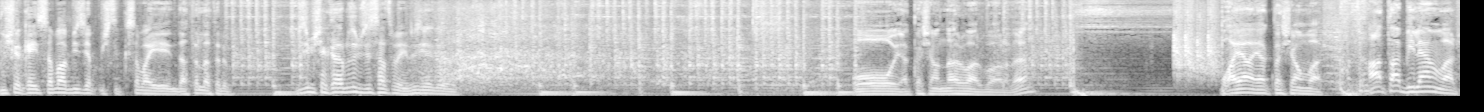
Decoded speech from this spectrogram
Bu şakayı sabah biz yapmıştık sabah yayında hatırlatırım. Bizim şakalarımızı bize satmayın rica ediyorum. Oo yaklaşanlar var bu arada. Bayağı yaklaşan var. Hatta bilen var.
